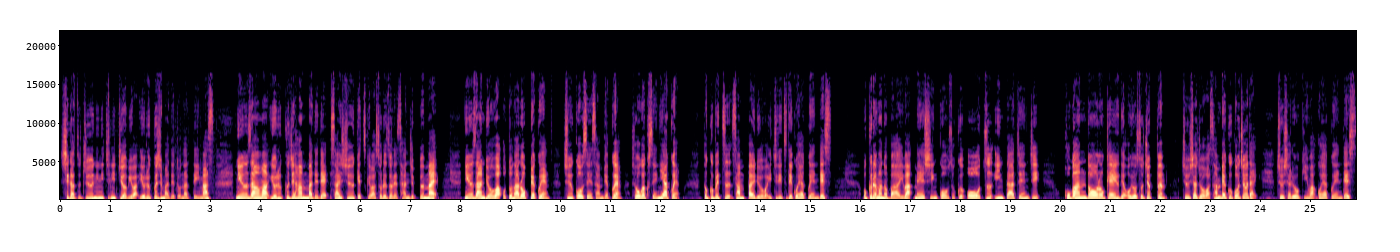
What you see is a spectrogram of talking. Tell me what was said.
4月12日日曜日は夜9時までとなっています。入山は夜9時半までで最終受付はそれぞれ30分前。入山料は大人600円中高生300円小学生200円。特別参拝料は一律で500円です。お車の場合は名神高速大津インターチェンジ湖岸道路経由でおよそ10分。駐車場は350台。駐車料金は500円です。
